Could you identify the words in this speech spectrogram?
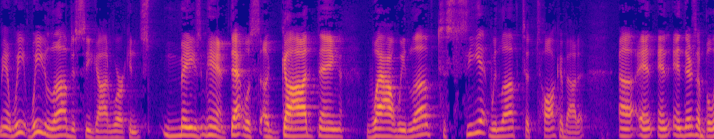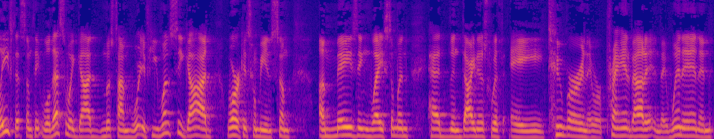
Man, we, we love to see God work in amazing. Man, that was a God thing. Wow, we love to see it. We love to talk about it. Uh, and, and, and there's a belief that something, well, that's the way God, most time, if you want to see God work, it's going to be in some amazing way. Someone had been diagnosed with a tumor and they were praying about it and they went in and,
